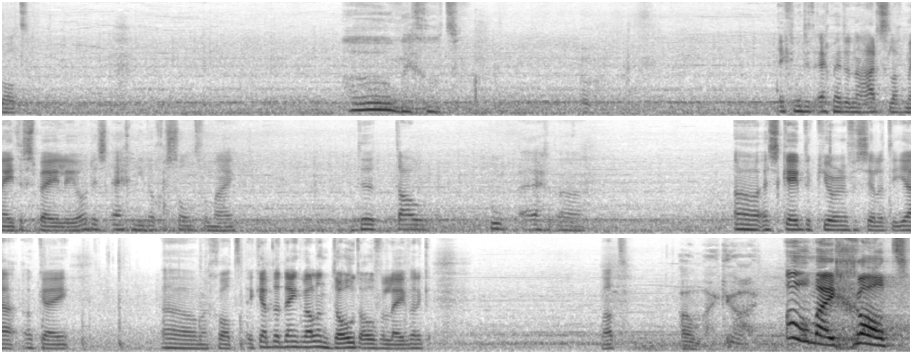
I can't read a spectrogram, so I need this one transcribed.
God. Oh mijn god. Ik moet dit echt met een hartslagmeter spelen, joh. Dit is echt niet nog gezond voor mij. De touw... Poep, echt... ah. Oh, escape the curing facility. Ja, oké. Oh mijn god. Ik heb dat denk ik wel een dood overleefd. want Ik... Wat? Oh my god. Oh mijn god!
